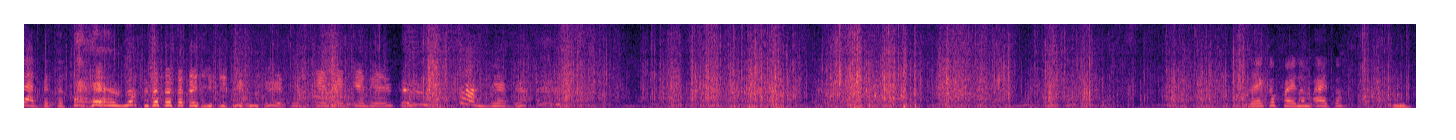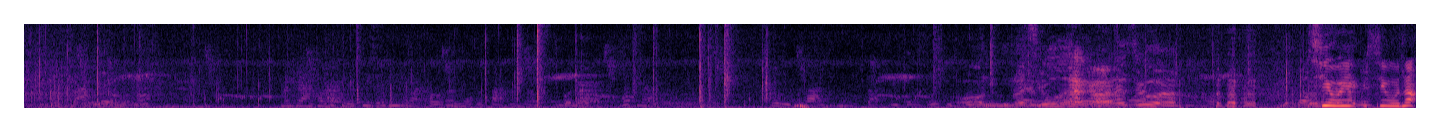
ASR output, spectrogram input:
ญาติเป็นตะแตมอยู่ยืนยืนเกลียดเกลียดเกลียดสั่งอย่างเงี้ยเล็กกาแฟน้ำไอ้ตัว โอ้น่าซิวข้างอะน่าซิวอะ ชิวชิวเนาะ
